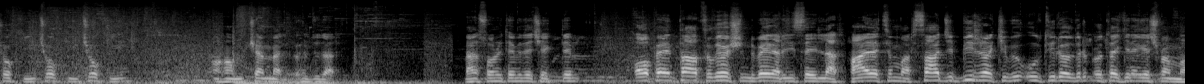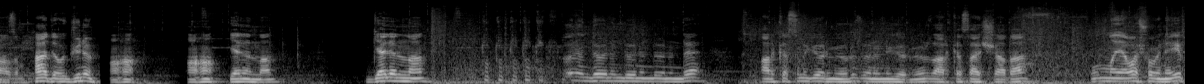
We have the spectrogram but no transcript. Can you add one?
çok iyi çok iyi çok iyi. Aha mükemmel öldüler. Ben son itemi de çektim. O penta atılıyor şimdi beyler iyi seyirler. Hayaletim var. Sadece bir rakibi ultiyle öldürüp ötekine geçmem lazım. Hadi o günüm. Aha. Aha. Gelin lan. Gelin lan. Tut tut tut. tut. Önünde önünde önünde önünde. Arkasını görmüyoruz. Önünü görmüyoruz. Arkası aşağıda. Bununla yavaş oynayıp.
